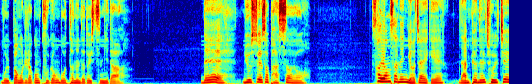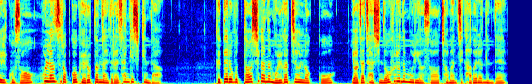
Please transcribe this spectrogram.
물방울이라곤 구경 못하는 데도 있습니다. 네, 뉴스에서 봤어요. 서영사는 여자에게 남편을 졸지에 잃고서 혼란스럽고 괴롭던 날들을 상기시킨다. 그때로부터 시간은 물같이 흘렀고 여자 자신도 흐르는 물이어서 저만치 가버렸는데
